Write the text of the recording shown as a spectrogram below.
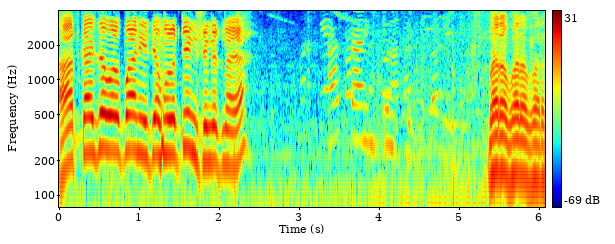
आज काय जवळ पाणी आहे, त्यामुळं टेन्शनच नाही हा? भरा भरा भरा.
